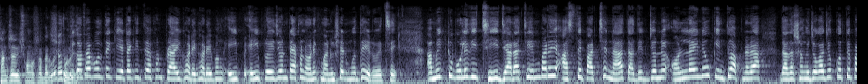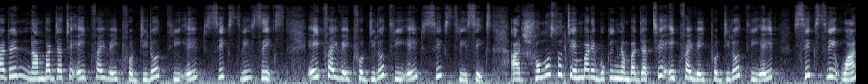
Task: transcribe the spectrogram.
সাংসারিক সমস্যা থাকলে চলে সত্যি কথা বলতে কি এটা কিন্তু এখন প্রায় ঘরে ঘরে এবং এই এই প্রয়োজনটা এখন অনেক মানুষের মধ্যেই রয়েছে। আমি একটু বলে দিচ্ছি যারা চেম্বারে আসতে পারছেন না তাদের জন্য অনলাইনেও কিন্তু আপনারা দাদার সঙ্গে যোগাযোগ করতে পারেন। নাম্বার যাচ্ছে eight five eight four zero three eight six three six eight five eight four zero three eight six three six আর সমস্ত চেম্বারে বুকিং নাম্বার যাচ্ছে eight five eight four zero three eight six three one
